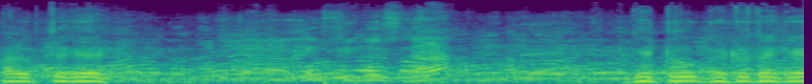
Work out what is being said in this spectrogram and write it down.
ফারুক থেকে ঘেটু ঘেটু থেকে।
